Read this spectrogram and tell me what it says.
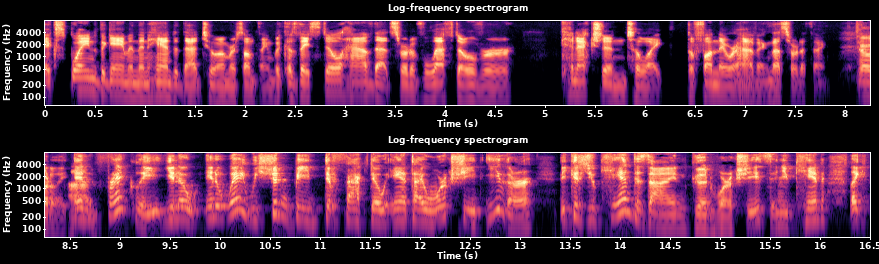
explained the game and then handed that to them or something because they still have that sort of leftover connection to like the fun they were having, that sort of thing. Totally. Um, and frankly, you know, in a way, we shouldn't be de facto anti worksheet either because you can design good worksheets and you can't, like,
